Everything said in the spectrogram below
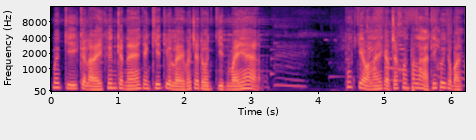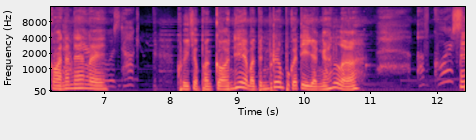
เมื่อกี้เกิดอะไรขึ้นกันนะ ยังคิดอยู่เลยว่าจะโดนกินไหมอะต้องเกี่ยวอะไรกับเจ้าคนประหลาดที่คุยกับมังกรนั่นแน่เลย คุยกับมังกรเนี่ยมันเป็นเรื่องปกติอย่างนั้นเหรอ ไม่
